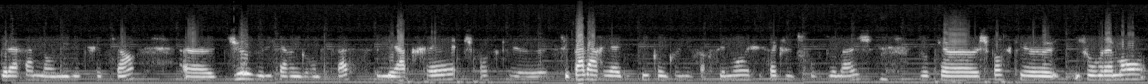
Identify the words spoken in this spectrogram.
de la femme dans le milieu chrétien, euh, Dieu lui faire une grande place, mais après, je pense que c'est pas la réalité qu'on connaît forcément, et c'est ça que je trouve dommage. Donc, euh, je pense qu'il faut vraiment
